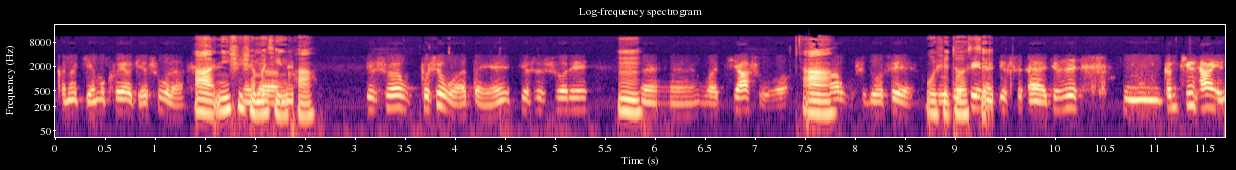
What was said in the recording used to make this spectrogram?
可能节目快要结束了。啊，您是什么情况？就是说不是我本人，就是说的，嗯嗯，我家属啊，他五十多岁，五十多岁呢，就是哎，就是嗯，跟平常人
